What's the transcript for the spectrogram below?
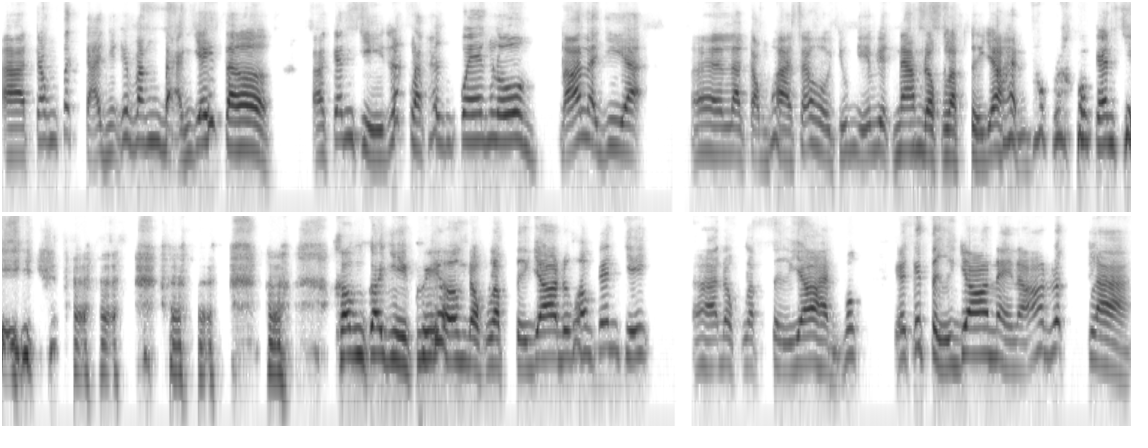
à, trong tất cả những cái văn bản giấy tờ à, các anh chị rất là thân quen luôn. Đó là gì ạ? À, là cộng hòa xã hội chủ nghĩa việt nam độc lập tự do hạnh phúc đúng không các anh chị. Không có gì quý hơn độc lập tự do đúng không các anh chị? À, độc lập tự do hạnh phúc. Cái cái tự do này nó rất là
